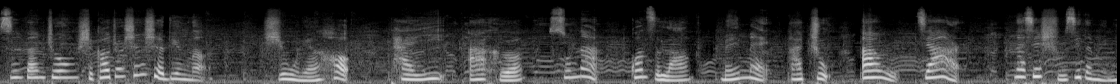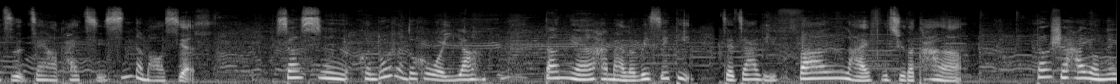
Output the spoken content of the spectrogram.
新番中是高中生设定呢。十五年后，太一、阿和、苏娜、光子郎、美美、阿柱、阿武、嘉尔。那些熟悉的名字将要开启新的冒险，相信很多人都和我一样，当年还买了 VCD，在家里翻来覆去的看啊。当时还有那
